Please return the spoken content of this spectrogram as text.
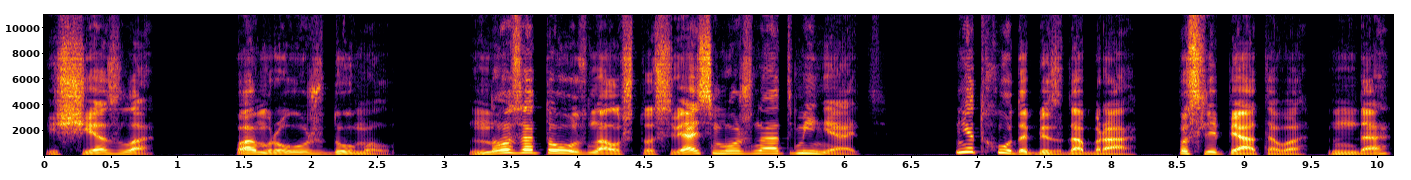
исчезла. Помру уж, думал. Но зато узнал, что связь можно отменять. Нет худа без добра. После пятого, да?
